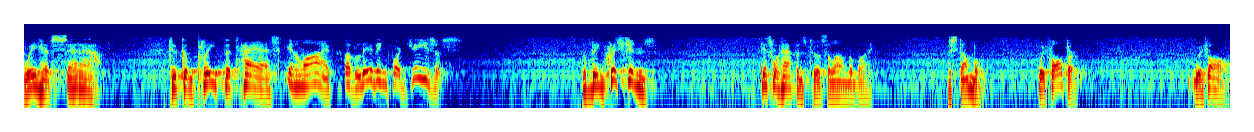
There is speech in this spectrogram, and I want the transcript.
We have set out to complete the task in life of living for Jesus, of being Christians. Guess what happens to us along the way? We stumble. We falter. We fall.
